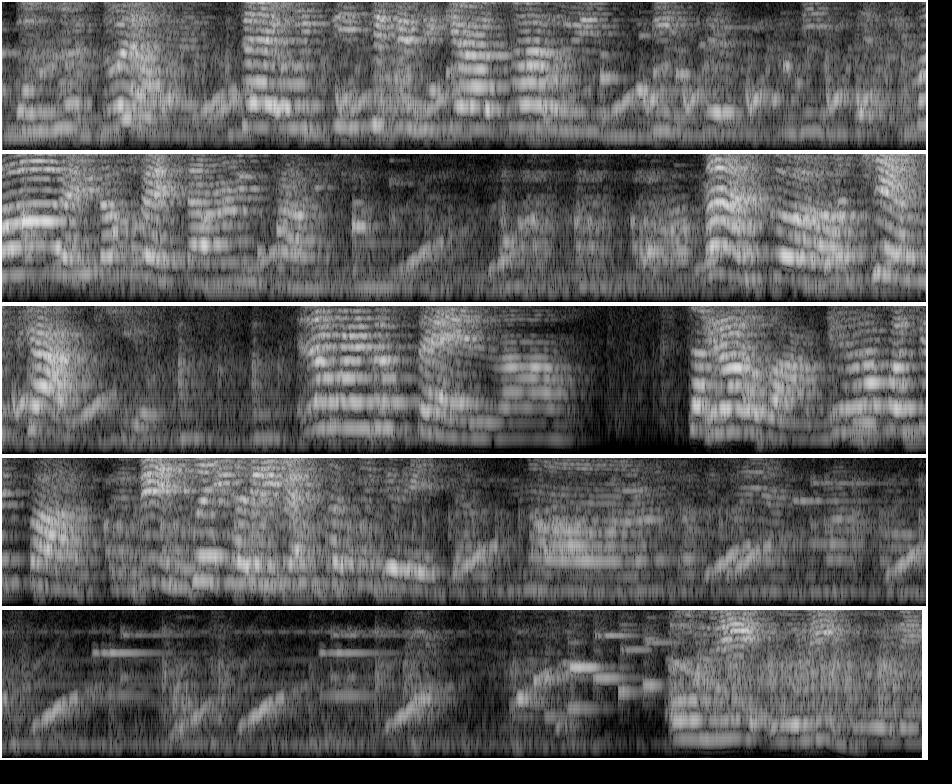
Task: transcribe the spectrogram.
Ma Dove è? C'è un tizio che si chiama Corri disse, disse Ma Aspetta, aspetta, non entrare. non Marco! c'è un cacchio! La moneta stella! Sta Era, avanti. era da qualche parte, vedi? Questa è per- l'uscita segreta. No, non ho capito niente, Marco. Ole, ole, ole.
